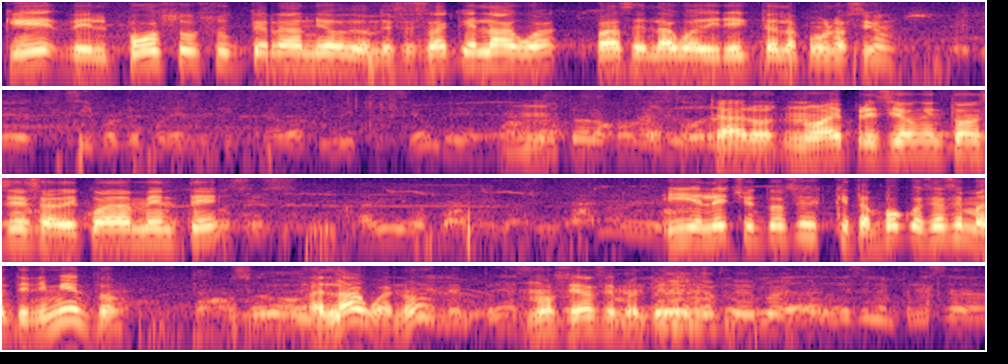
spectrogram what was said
que del pozo subterráneo de donde se saca el agua, pasa el agua directa a la población. Sí, porque por eso es que para abajo no hay presión. Claro, no hay presión entonces adecuadamente y el hecho entonces es que tampoco se hace mantenimiento al agua, ¿no? No se hace mantenimiento. Cuidado, esa es la empresa.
